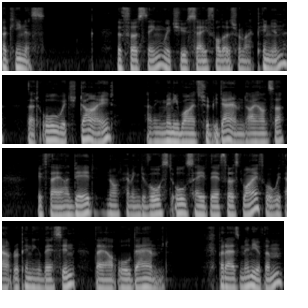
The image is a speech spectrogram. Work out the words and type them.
Ochinus. The first thing which you say follows from my opinion, that all which died, having many wives, should be damned. I answer, if they are dead, not having divorced all save their first wife, or without repenting of their sin, they are all damned. But as many of them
